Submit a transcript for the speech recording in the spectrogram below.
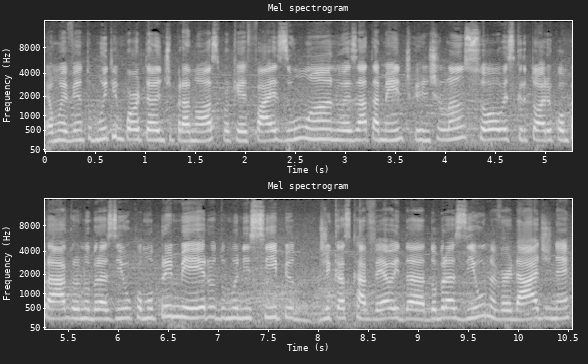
É um evento muito importante para nós porque faz um ano exatamente que a gente lançou o escritório Compra Agro no Brasil como o primeiro do município de Cascavel e da- do Brasil, na verdade, né?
